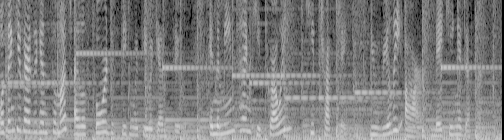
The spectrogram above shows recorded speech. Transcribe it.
Well, thank you guys again so much. I look forward to speaking with you again soon. In the meantime, keep growing, keep trusting. You really are making a difference.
